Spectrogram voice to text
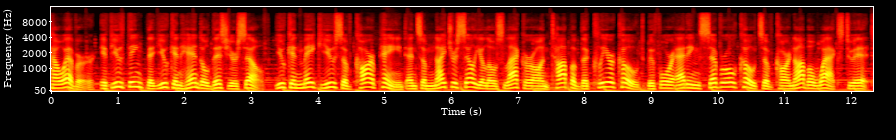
However, if you think that you can handle this yourself, you can make use of car paint and some nitrocellulose lacquer on top of the clear coat before adding several coats of carnauba wax to it.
